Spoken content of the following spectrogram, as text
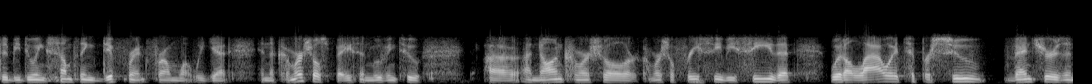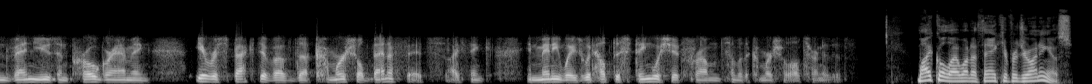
to be doing something different from what we get in the commercial space and moving to uh, a non commercial or commercial free CBC that would allow it to pursue ventures and venues and programming irrespective of the commercial benefits, I think in many ways would help distinguish it from some of the commercial alternatives. Michael, I want to thank you for joining us.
